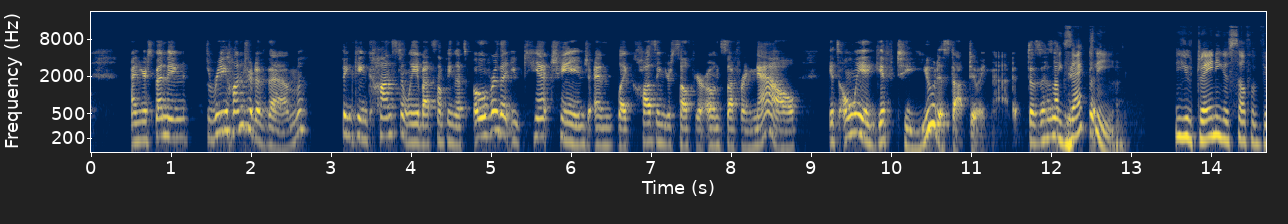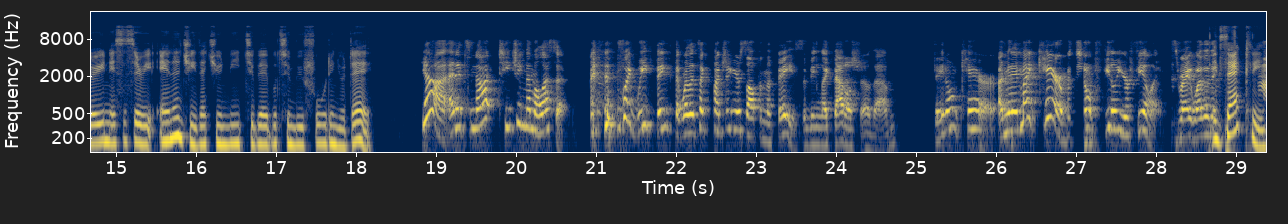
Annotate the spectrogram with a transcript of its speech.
and you're spending three hundred of them thinking constantly about something that's over that you can't change and like causing yourself your own suffering now, it's only a gift to you to stop doing that. It doesn't exactly. You're draining yourself of very necessary energy that you need to be able to move forward in your day. Yeah, and it's not teaching them a lesson. it's like we think that well, it's like punching yourself in the face and being like, that'll show them. They don't care. I mean, they might care, but they don't feel your feelings, right? Whether they exactly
